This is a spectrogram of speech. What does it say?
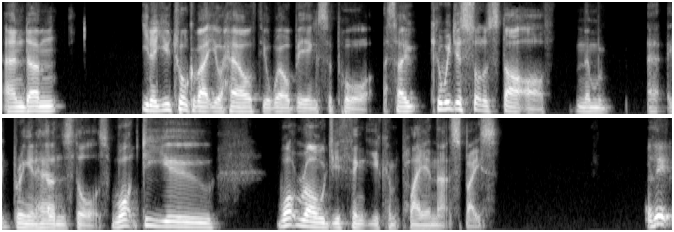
And um, you know, you talk about your health, your well-being support. So, can we just sort of start off, and then we uh, bring in Helen's thoughts? What do you, what role do you think you can play in that space? I think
